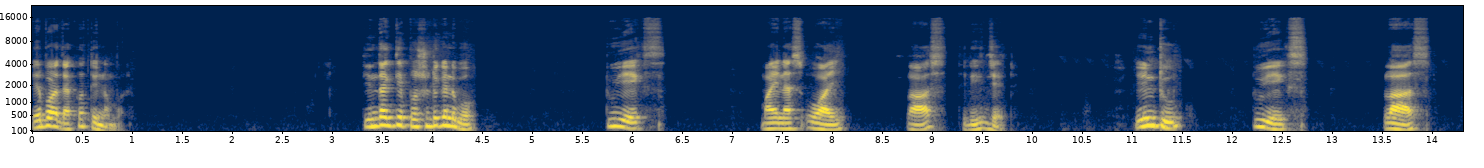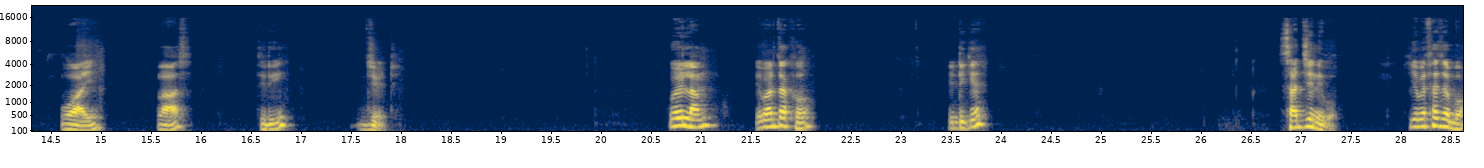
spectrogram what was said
এরপরে দেখো তিন নম্বর। তিন দাগ দিয়ে প্রশ্নটিকে নেব। Two X minus Y plus three Z into two X plus Y plus three Z করলাম, এবার দেখো এটিকে সাজিয়ে নেব। কীভাবে সাজাবো?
